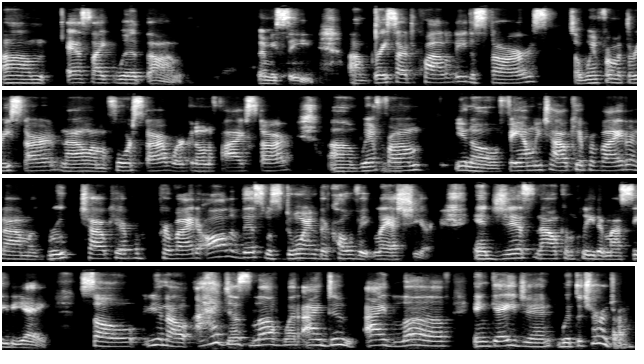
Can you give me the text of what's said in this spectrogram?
Um, as like with um, let me see, um, Great Start to Quality, the stars. So went from a three star, now I'm a four star, working on a five star. Um, went mm-hmm. from you know, family child care provider. Now I'm a group child care provider. All of this was during the COVID last year and just now completed my CDA. So, you know, I just love what I do. I love engaging with the children.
